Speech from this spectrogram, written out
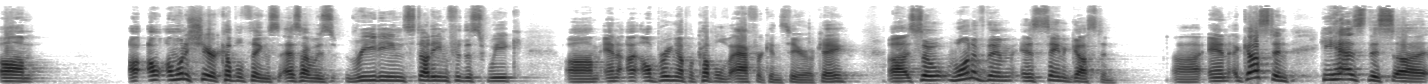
Um, I, I, want to share a couple things as I was reading, studying for this week, um, and I'll bring up a couple of Africans here, okay? Uh, so one of them is St. Augustine. Uh, and Augustine, he has this, uh,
